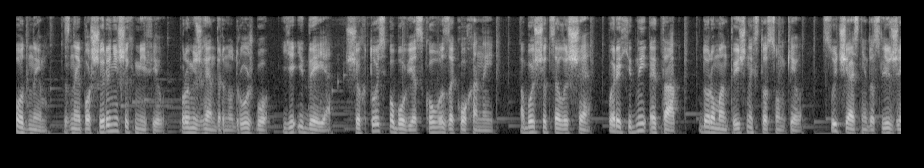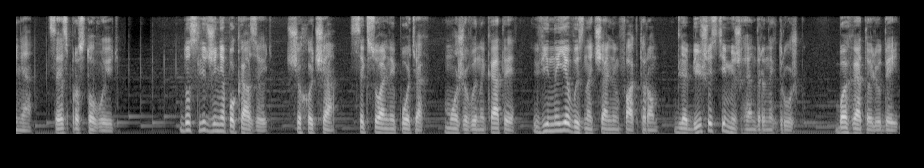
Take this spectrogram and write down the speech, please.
Одним з найпоширеніших міфів про міжгендерну дружбу є ідея, що хтось обов'язково закоханий, або що це лише перехідний етап до романтичних стосунків. Сучасні дослідження це спростовують. Дослідження показують, що, хоча сексуальний потяг може виникати, він не є визначальним фактором для більшості міжгендерних дружб. Багато людей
